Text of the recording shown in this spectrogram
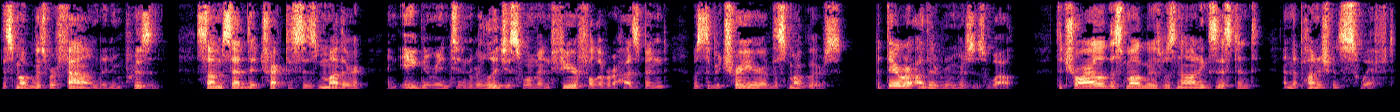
the smugglers were found and imprisoned. Some said that Trectus's mother an ignorant and religious woman, fearful of her husband, was the betrayer of the smugglers. But there were other rumors as well. The trial of the smugglers was non existent, and the punishment swift.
